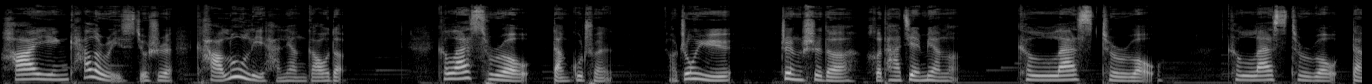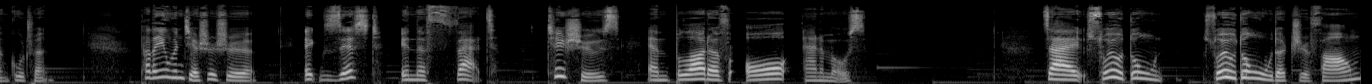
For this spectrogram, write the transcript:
high in calories 就是卡路里含量高的。Cholesterol 胆固醇啊，终于。 正式的和他见面了，cholesterol，cholesterol 胆固醇，它的英文解释是 exist in the fat, tissues and blood of all animals，在所有动物所有动物的脂肪、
